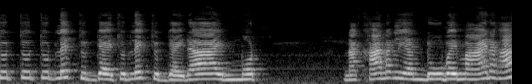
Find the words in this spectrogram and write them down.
จุดจุดจุดเล็กจุดใหญ่จุดเล็กจุดใหญ่ได้หมดนะคะ นักเรียนดูใบไม้นะคะ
